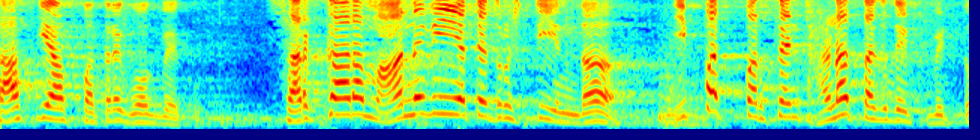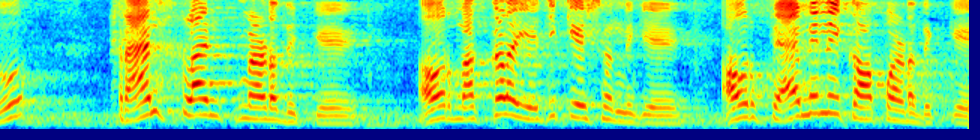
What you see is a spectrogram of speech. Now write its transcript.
ಖಾಸಗಿ ಆಸ್ಪತ್ರೆಗೆ ಹೋಗ್ಬೇಕು. ಸರ್ಕಾರ ಮಾನವೀಯತೆ ದೃಷ್ಟಿಯಿಂದ ಇಪ್ಪತ್ತು ಪರ್ಸೆಂಟ್ ಹಣ ತೆಗೆದಿಟ್ಬಿಟ್ಟು ಟ್ರಾನ್ಸ್ಪ್ಲಾಂಟ್ ಮಾಡೋದಕ್ಕೆ, ಅವ್ರ ಮಕ್ಕಳ ಎಜುಕೇಶನ್ಗೆ ಅವ್ರ ಫ್ಯಾಮಿಲಿ ಕಾಪಾಡೋದಕ್ಕೆ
